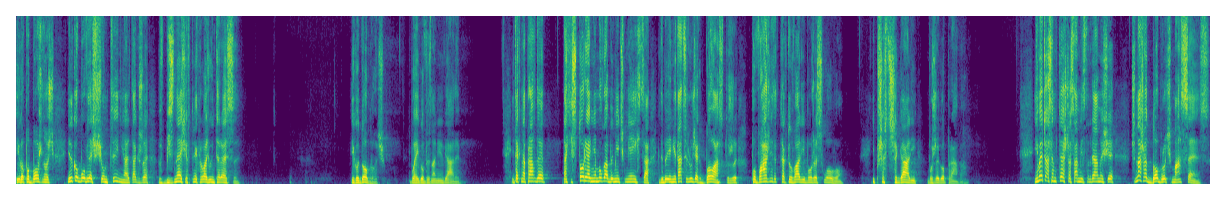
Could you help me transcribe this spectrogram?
Jego pobożność nie tylko było widać w świątyni, ale także w biznesie, w tym, jak prowadził interesy. Jego dobroć była jego wyznaniem wiary. I tak naprawdę ta historia nie mogłaby mieć miejsca, gdyby nie tacy ludzie jak Boaz, którzy poważnie traktowali Boże Słowo i przestrzegali Bożego prawa. I my czasem też czasami zastanawiamy się, czy nasza dobroć ma sens.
